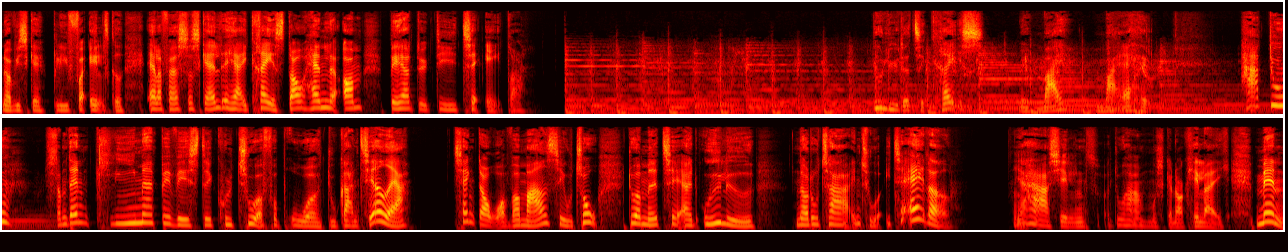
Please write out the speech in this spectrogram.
når vi skal blive forelsket. Allerførst så skal det her i Kreds dog handle om bæredygtige teatre. Du lytter til Græs med mig, Maja Hall. Har du, som den klimabevidste kulturforbruger, du garanteret er, tænkt over, hvor meget CO2 du er med til at udlede, når du tager en tur i teateret? Jeg har sjældent, og du har måske nok heller ikke. Men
